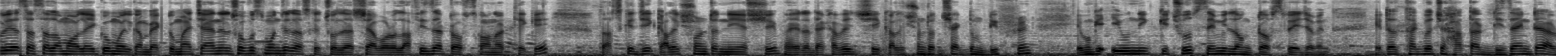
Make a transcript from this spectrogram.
আসসালামু আলাইকুম, welcome back to my channel Sabuj Manzil. আজকে চলে আসছে আবারও লাফিজা টপস কর্নার থেকে। তো আজকে যে কালেকশনটা নিয়ে আসছি ভাইরা দেখাবে, সেই কালেকশনটা হচ্ছে একদম ডিফারেন্ট এবং ইউনিক কিছু সেমি লং টপস পেয়ে যাবেন। এটা থাকবে হচ্ছে হাতার ডিজাইনটা আর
